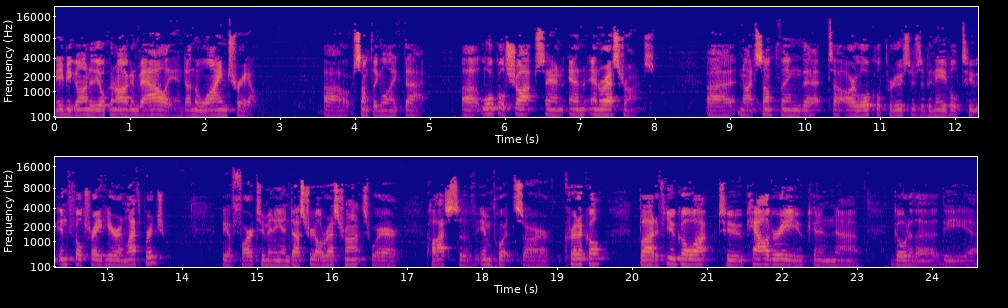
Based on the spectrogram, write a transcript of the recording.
Maybe gone to the Okanagan Valley and done the wine trail, uh, something like that. Uh, local shops and, and, and restaurants. Uh, not something that uh, our local producers have been able to infiltrate here in Lethbridge. We have far too many industrial restaurants where costs of inputs are critical. But if you go up to Calgary, you can uh, go to the, the uh,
